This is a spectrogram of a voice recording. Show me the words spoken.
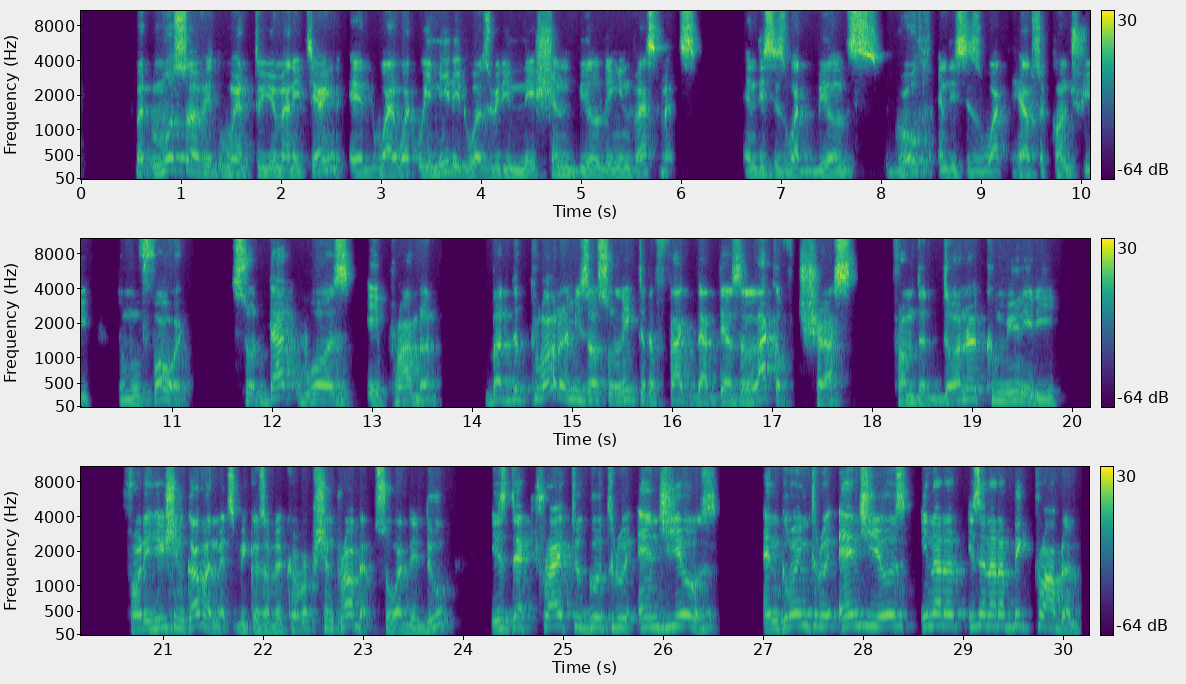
but most of it went to humanitarian aid, while what we needed was really nation building investments. And this is what builds growth, and this is what helps a country to move forward. So that was a problem. But the problem is also linked to the fact that there's a lack of trust from the donor community for the Haitian governments because of the corruption problem. So what they do is they try to go through NGOs. And going through NGOs is another big problem.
